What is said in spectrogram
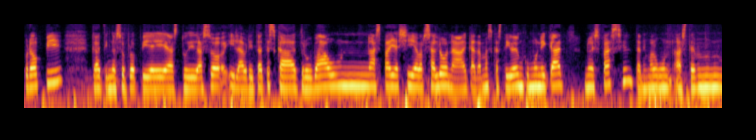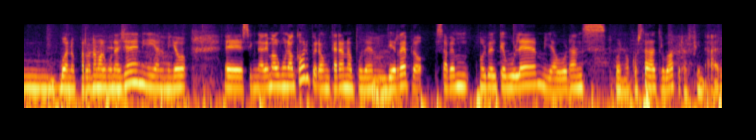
propi, que tingui el seu propi estudi de so, i la veritat és que trobar un espai així a Barcelona, que a més que estigui ben comunicat, no és fàcil. Tenim algun, estem bueno, parlant amb alguna gent i al millor eh, signarem algun acord, però encara no podem mm. dir res, però sabem molt bé el que volem i llavors, bueno, costa de trobar, però al final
